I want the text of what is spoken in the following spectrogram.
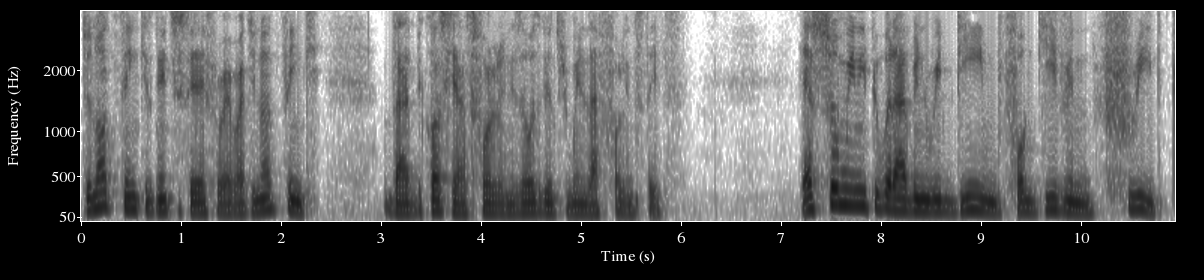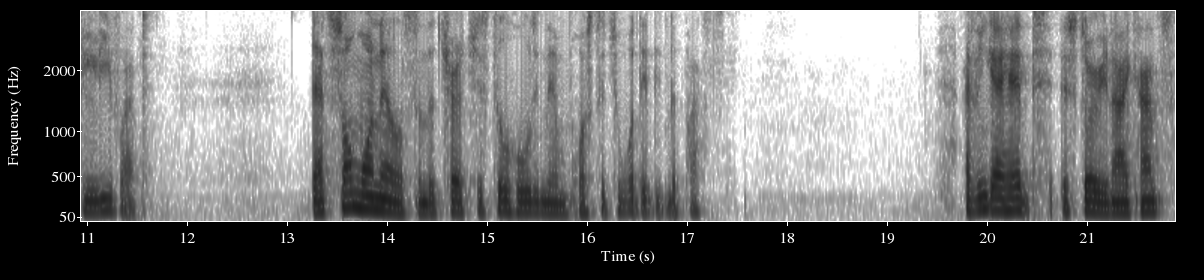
Do not think he's going to stay there forever. Do not think that because he has fallen, he's always going to remain in that fallen state. There are so many people that have been redeemed, forgiven, freed, delivered, that someone else in the church is still holding them hostage to what they did in the past. I think I heard a story, now I can't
